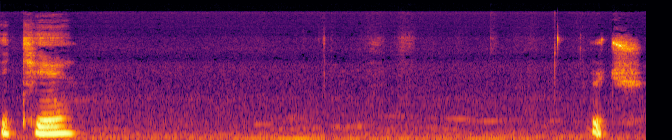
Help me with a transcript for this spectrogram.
2 3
